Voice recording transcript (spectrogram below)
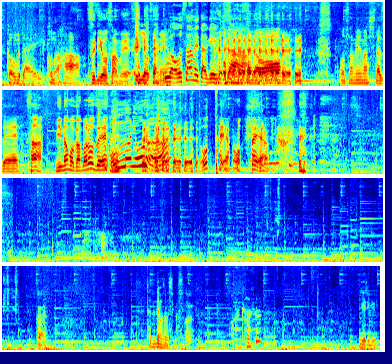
コブダイこの歯ーイ釣り納め。釣り納め。うわ収めた元気収めただ よ収めましたぜ。さあみんなも頑張ろうぜ。ほんまにおるん？おったやんおったやん電話取らせてくださいいける？いける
